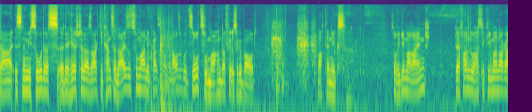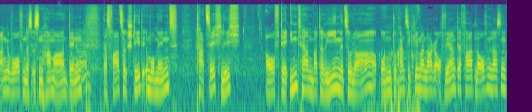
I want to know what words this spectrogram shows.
Da ist nämlich so, dass äh, der Hersteller sagt, die kannst du leise zumachen, die kannst du aber genauso gut so zumachen. Dafür ist sie gebaut. Macht ja nichts. So, wir gehen mal rein. Stefan, du hast die Klimaanlage angeworfen. Das ist ein Hammer, denn Ja. das Fahrzeug steht im Moment tatsächlich auf der internen Batterie mit Solar und du kannst die Klimaanlage auch während der Fahrt laufen lassen.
